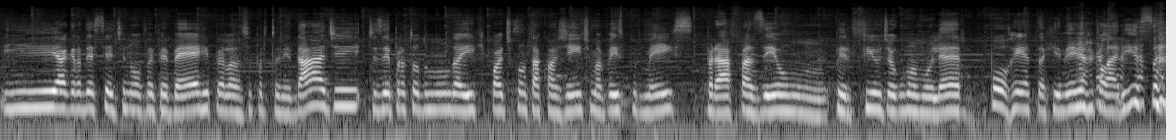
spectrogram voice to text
e agradecer de novo a EPBR pela oportunidade, dizer para todo mundo aí que pode contar com a gente uma vez por mês para fazer um perfil de alguma mulher porreta que nem a Clarissa.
